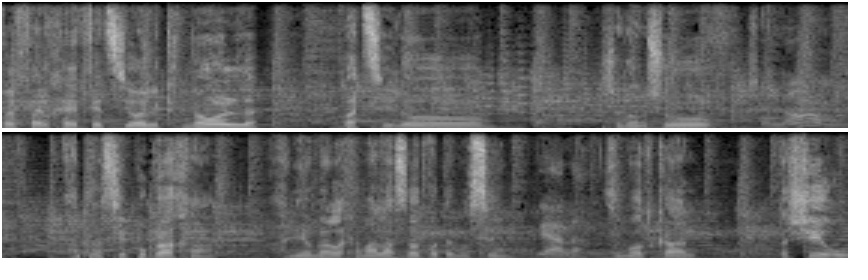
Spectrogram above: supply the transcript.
רפאל חפץ, יואל קנול בצילום. שלום שוב. שלום. הפרינציפ הוא ככה, אני אומר לכם מה לעשות ואתם עושים. יאללה. זה מאוד קל. תשירו.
